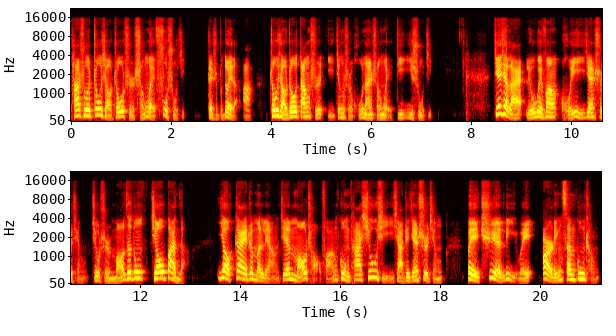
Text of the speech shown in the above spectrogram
他说周小舟是省委副书记，这是不对的啊。周小舟当时已经是湖南省委第一书记。接下来，刘桂芳回忆一件事情，就是毛泽东交办的要盖这么两间茅草房供他休息一下这件事情，被确立为“二零三”工程。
